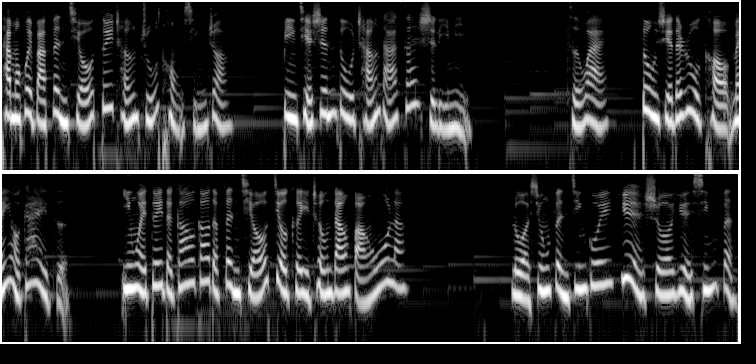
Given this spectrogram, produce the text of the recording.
他们会把粪球堆成竹筒形状，并且深度长达三十厘米。此外，洞穴的入口没有盖子，因为堆得高高的粪球就可以充当房屋了。裸胸粪金龟越说越兴奋，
